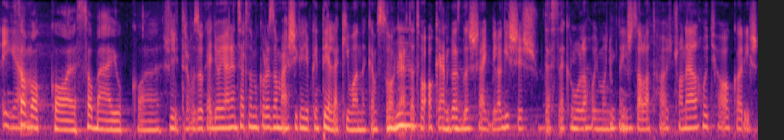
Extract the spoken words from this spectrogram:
Igen. Szavakkal, szabályokkal. És létrehozok egy olyan rendszert, amikor az a másik egyébként tényleg ki van nekem szolgáltatva, akár Igen. gazdaságilag is, és teszek róla, hogy mondjuk Igen. ne is szaladhasson el, hogyha akar is.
